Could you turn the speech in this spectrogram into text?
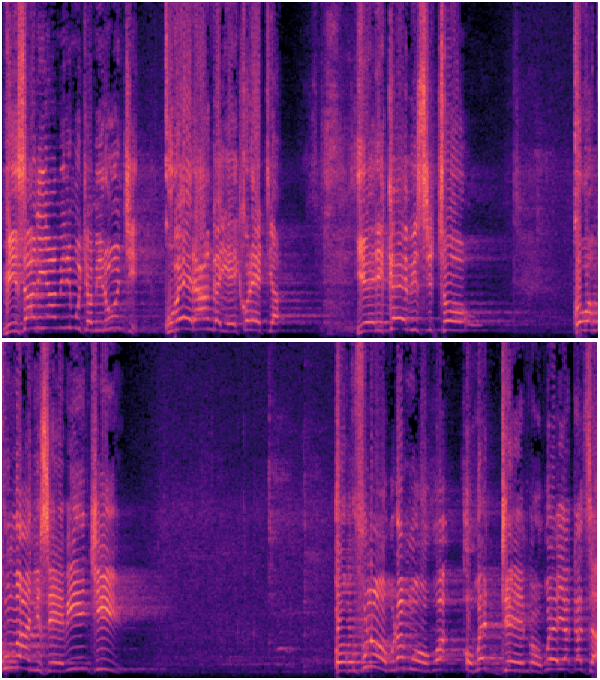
minsaani ya mirimu gyo mirungi kubeera nga yeikola etya? Yeriko ebizito kwewakuŋŋanyiza ebingi. Okufuna obulamu obweddembe obweyagaza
